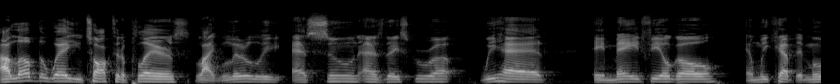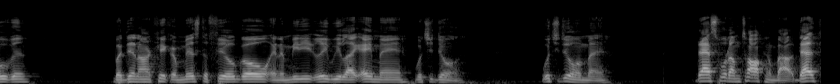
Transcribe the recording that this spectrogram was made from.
I love the way you talk to the players, like literally as soon as they screw up. We had a made field goal and we kept it moving. But then our kicker missed a field goal, and immediately we like, hey man, what you doing? What you doing, man? That's what I'm talking about. That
